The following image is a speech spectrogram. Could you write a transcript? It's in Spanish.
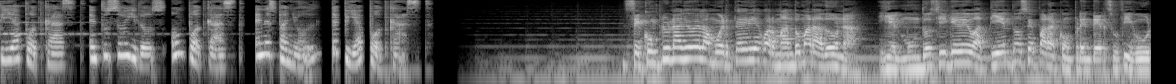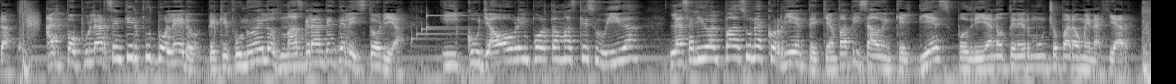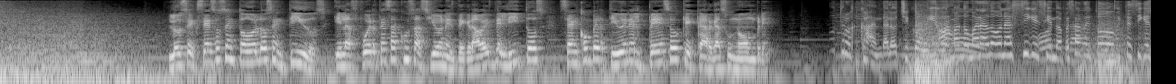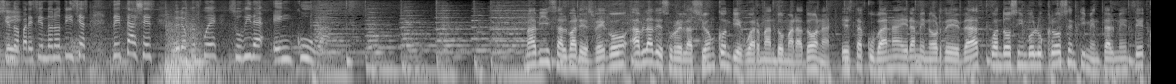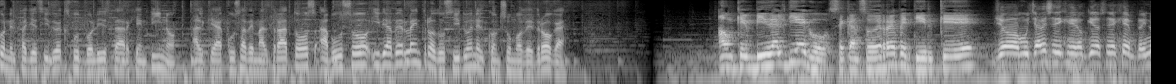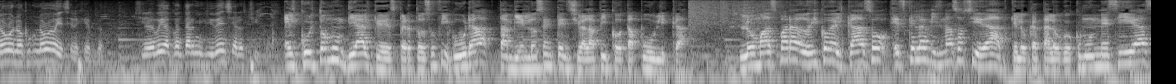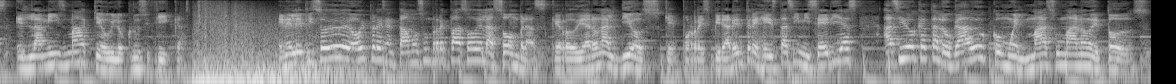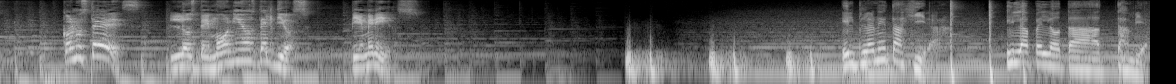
Pia Podcast, en tus oídos, un podcast en español de Pia Podcast. Se cumple un año de la muerte de Diego Armando Maradona y el mundo sigue debatiéndose para comprender su figura. Al popular sentir futbolero de que fue uno de los más grandes de la historia y cuya obra importa más que su vida, le ha salido al paso una corriente que ha enfatizado en que el 10 podría no tener mucho para homenajear. Los excesos en todos los sentidos y las fuertes acusaciones de graves delitos se han convertido en el peso que carga su nombre. Otro escándalo, chicos. Diego Armando Maradona sigue siendo, a pesar de todo, viste, sigue siendo apareciendo noticias, detalles de lo que fue su vida en Cuba. Mavis Álvarez Rego habla de su relación con Diego Armando Maradona. Esta cubana era menor de edad cuando se involucró sentimentalmente con el fallecido exfutbolista argentino, al que acusa de maltratos, abuso y de haberla introducido en el consumo de droga. Aunque en vida el Diego se cansó de repetir que... Yo muchas veces dije que no quiero ser ejemplo y no, no, no voy a ser ejemplo, sino le voy a contar mis vivencias a los chicos. El culto mundial que despertó su figura también lo sentenció a la picota pública. Lo más paradójico del caso es que la misma sociedad que lo catalogó como un mesías es la misma que hoy lo crucifica. En el episodio de hoy presentamos un repaso de las sombras que rodearon al dios que por respirar entre gestas y miserias ha sido catalogado como el más humano de todos. Con ustedes, los demonios del dios. Bienvenidos. El planeta gira y la pelota también.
